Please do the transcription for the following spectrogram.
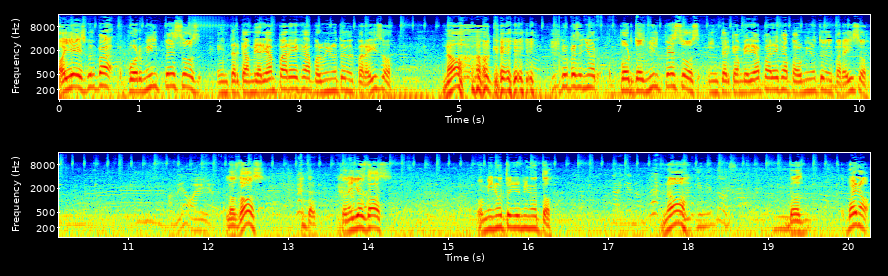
Oye, disculpa, por mil pesos intercambiarían pareja por un minuto en el paraíso. No, ok. Disculpe, señor, por dos mil pesos intercambiaría pareja para un minuto en el paraíso. ¿A mí o a ella? Los dos. Inter- Con ellos dos. Un minuto y un minuto. No, yo no. 500. Dos, bueno,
